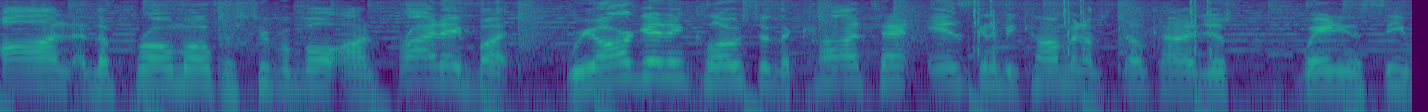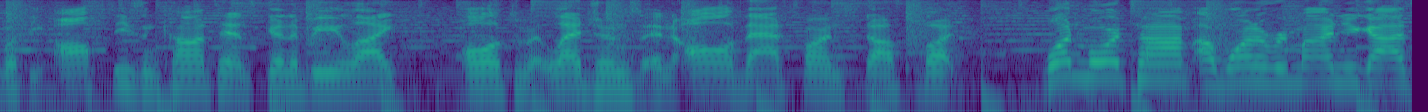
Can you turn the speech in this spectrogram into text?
on the promo for Super Bowl on Friday, but we are getting closer. The content is going to be coming. I'm still kind of just waiting to see what the off-season content is going to be like, Ultimate Legends, and all that fun stuff. But one more time, I want to remind you guys,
